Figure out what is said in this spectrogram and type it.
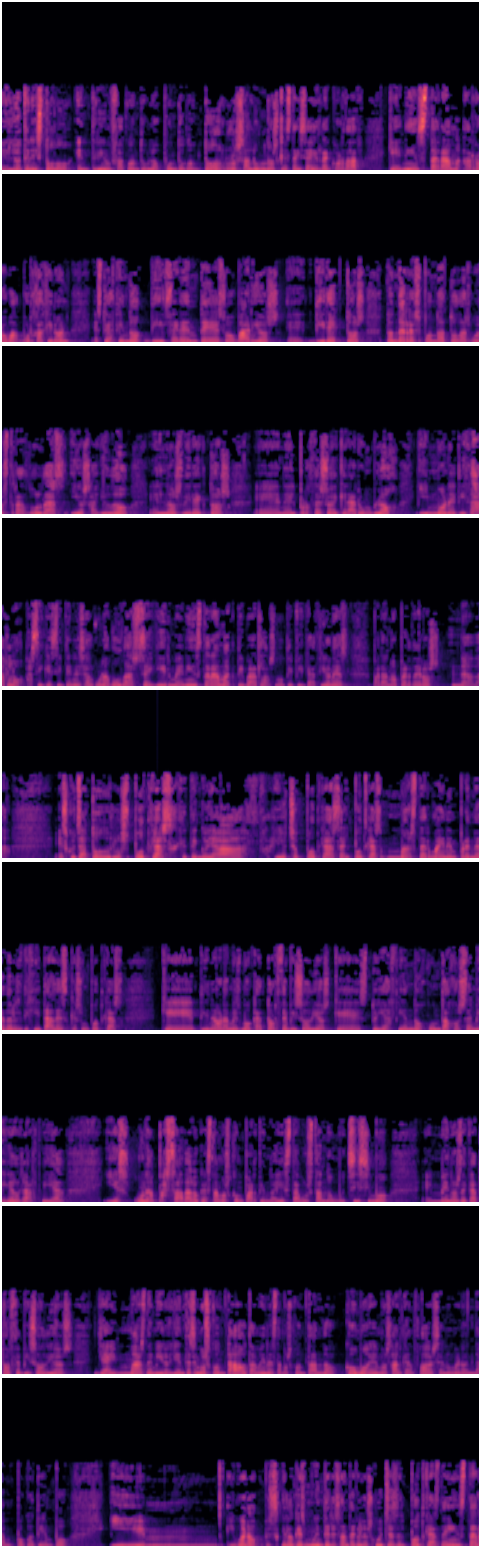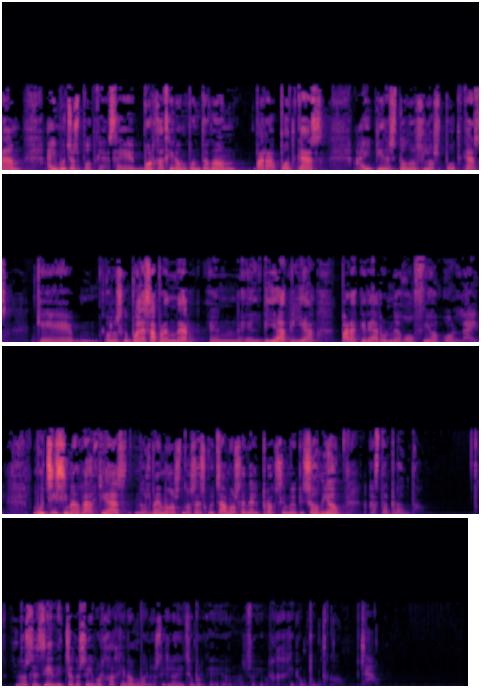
eh, lo tenéis todo en triunfacontublog.com. Todos los alumnos que estáis ahí, recordad que en Instagram, arroba Borja Girón, estoy haciendo diferentes o varios eh, directos donde respondo a todas vuestras dudas y os ayudo en los directos en el proceso de crear un blog y monetizarlo. Así que si tenéis alguna duda, seguirme en Instagram, activar las notificaciones para no perderos nada. Escucha todos los podcasts, que tengo ya, hay ocho podcasts, el podcast Mastermind Emprendedores Digitales, que es un podcast que tiene ahora mismo 14 episodios que estoy haciendo junto a José Miguel García y es una pasada lo que estamos compartiendo ahí, está gustando muchísimo. En menos de 14 episodios ya hay más de mil oyentes. Hemos contado también, estamos contando cómo hemos alcanzado ese número en tan poco tiempo. Y, mm, bueno, pues creo que es muy interesante que lo escuches. El podcast de Instagram, hay muchos podcasts. Eh, borjagiron.com barra podcast, ahí tienes todos los podcasts que, con los que puedes aprender en el día a día para crear un negocio online. Muchísimas gracias, nos vemos, nos escuchamos en el próximo episodio. Hasta pronto. No sé si he dicho que soy Borja Girón. Bueno, sí lo he dicho porque soy borjagirón.com. Chao.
